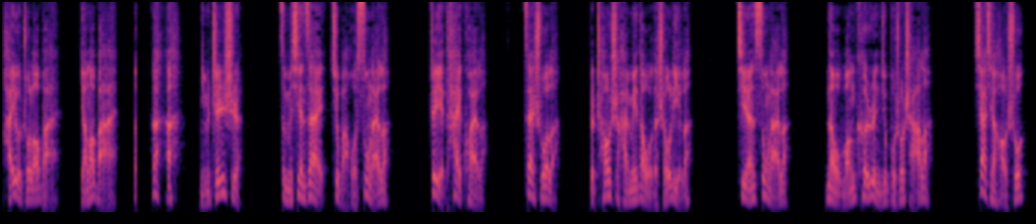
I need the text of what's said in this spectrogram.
还有周老板、杨老板，哈哈，你们真是，怎么现在就把货送来了？这也太快了！再说了，这超市还没到我的手里了。既然送来了，那我王克润就不说啥了，价钱好说。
